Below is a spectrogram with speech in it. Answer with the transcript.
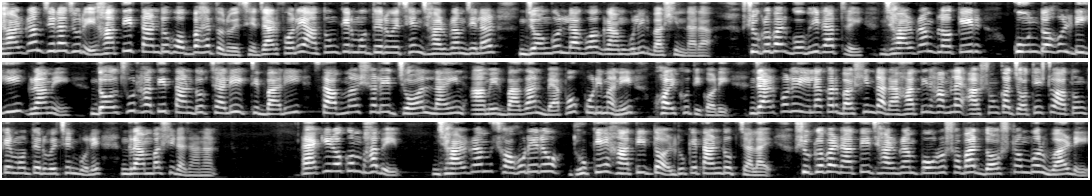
ঝাড়গ্রাম জেলা জুড়ে হাতির তাণ্ডব অব্যাহত রয়েছে, যার ফলে আতঙ্কের মধ্যে রয়েছেন ঝাড়গ্রাম জেলার জঙ্গল লাগোয়া গ্রামগুলির বাসিন্দারা। শুক্রবার গভীর রাত্রে ঝাড়গ্রাম ব্লকের কুন্ডহলডিহি গ্রামে দলছুট হাতির তাণ্ডব চালিয়ে একটি বাড়ি, সাবমার্শালের জল লাইন, আমের বাগান ব্যাপক পরিমাণে ক্ষয়ক্ষতি করে, যার ফলে এলাকার বাসিন্দারা হাতির হামলায় আশঙ্কা যথেষ্ট আতঙ্কের মধ্যে রয়েছেন বলে গ্রামবাসীরা জানান। একই রকমভাবে ঝাড়গ্রাম শহরেরও ঢুকে হাতির দল, ঢুকে তাণ্ডব চালায়। শুক্রবার রাতে ঝাড়গ্রাম পৌরসভার দশ নম্বর ওয়ার্ডে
